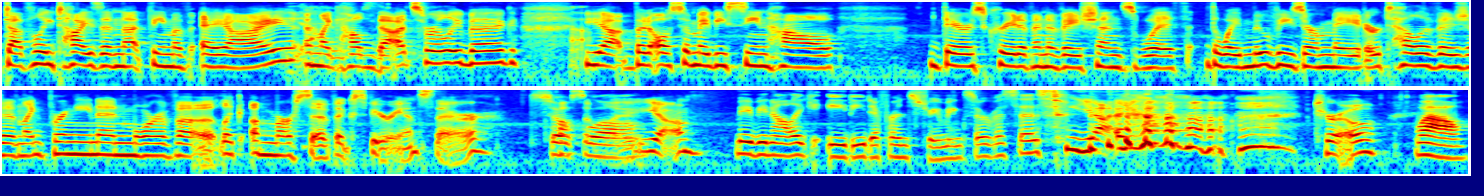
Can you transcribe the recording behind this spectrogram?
definitely ties in that theme of AI and like how that's really big. Yeah. but also maybe seeing how there's creative innovations with the way movies are made or television, like bringing in more of a like immersive experience there. So cool. Yeah. Maybe not like 80 different streaming services. Yeah. True. wow.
